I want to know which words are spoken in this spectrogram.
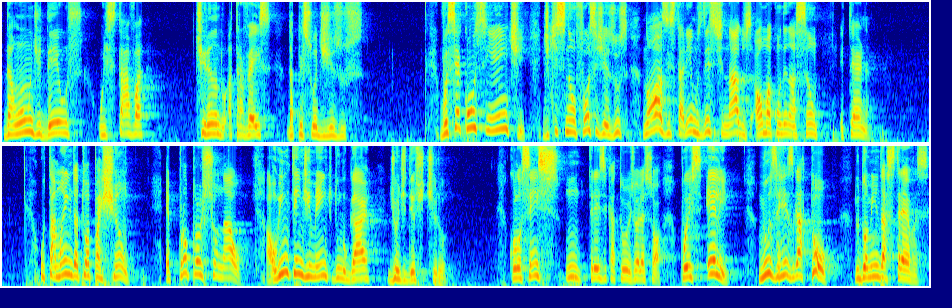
da onde Deus o estava tirando através da pessoa de Jesus. Você é consciente de que se não fosse Jesus, nós estaríamos destinados a uma condenação eterna. O tamanho da tua paixão é proporcional ao entendimento do lugar de onde Deus te tirou. Colossenses 1, 13 e 14, olha só. Pois Ele nos resgatou do domínio das trevas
